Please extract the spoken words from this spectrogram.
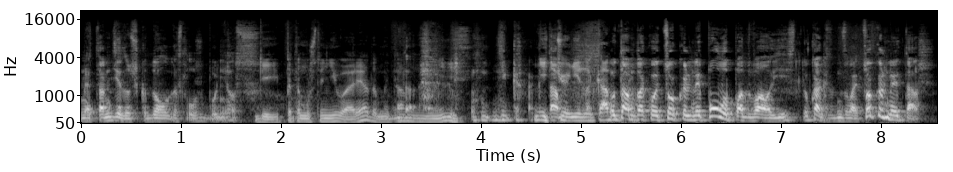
У меня там дедушка долго службу нес. И потому что Нева рядом, и там не- Никак. Ничего Там- не накопал. Ну, там такой цокольный полуподвал есть. Ну, как это называется? Цокольный этаж.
